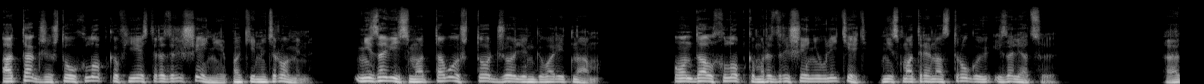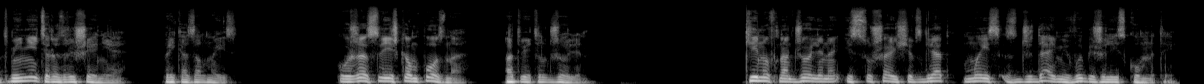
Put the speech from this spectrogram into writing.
«А также, что у Хлопков есть разрешение покинуть Ромин, независимо от того, что Джойлин говорит нам. Он дал Хлопкам разрешение улететь, несмотря на строгую изоляцию». «Отмените разрешение», – приказал Мейс. «Уже слишком поздно», – ответил Джойлин. Кинув на Джолина иссушающий взгляд, Мейс с джедаями выбежали из комнаты.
